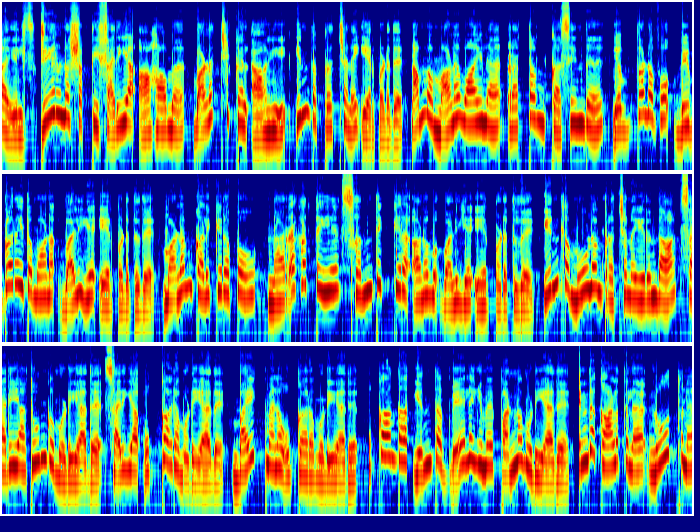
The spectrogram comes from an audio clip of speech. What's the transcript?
பயில்ஸ் ஜீரண சக்தி சரியா ஆகாம வளர்ச்சிக்கல் ஆகி இந்த பிரச்சனை ஏற்படுது. நம்ம மலவாயில ரத்தம் கசிந்து எவ்வளவோ விபரீதமான வலியை ஏற்படுத்துது. மனம் கழிக்கிறப்போ நரகத்தையே சந்திக்கிற அளவு வலியை ஏற்படுத்துது. இந்த மூலம் பிரச்சனை இருந்தா சரியா தூங்க முடியாது. சரியா உட்கார முடியாது. பைக் மேல உட்கார முடியாது. உட்கார்ந்தா எந்த வேலையுமே பண்ண முடியாது. இந்த காலத்துல நூத்துல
